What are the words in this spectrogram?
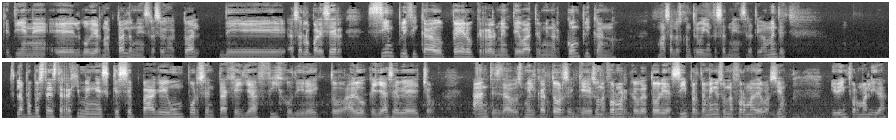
que tiene el gobierno actual, la administración actual, de hacerlo parecer simplificado, pero que realmente va a terminar complicando más a los contribuyentes administrativamente. La propuesta de este régimen es que se pague un porcentaje ya fijo directo, algo que ya se había hecho antes de 2014, que es una forma recaudatoria, sí, pero también es una forma de evasión y de informalidad.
